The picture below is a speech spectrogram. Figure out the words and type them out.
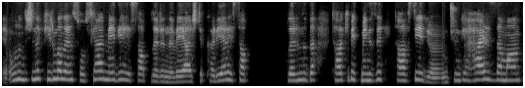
E, onun dışında firmaların sosyal medya hesaplarını veya işte kariyer hesaplarını da takip etmenizi tavsiye ediyorum. Çünkü her zaman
